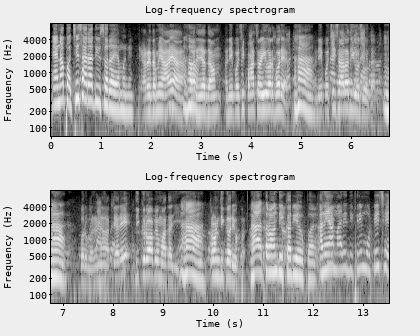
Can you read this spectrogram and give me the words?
એના પછી સારા દિવસો રહ્યા મને. ત્યારે તમે આયા હા. ધામ અને પછી પાંચ રવિવાર ભર્યા. હા. અને પછી સારા દિવસો હતા. હા. બરોબર. અને અત્યારે દીકરો આપ્યો માતાજી. હા. ત્રણ દીકરીઓ પર. હા ત્રણ દીકરીઓ ઉપર અને આ મારી દીકરી મોટી છે.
